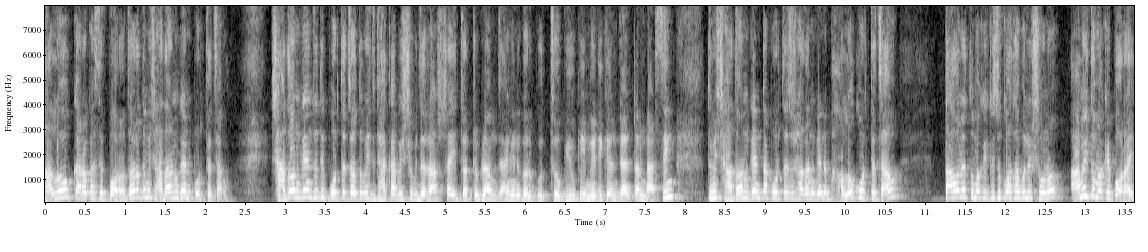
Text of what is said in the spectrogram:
ভালো কারও কাছে পড়ো, ধরো তুমি সাধারণ জ্ঞান পড়তে চাও। সাধারণ জ্ঞান যদি পড়তে চাও, তুমি ঢাকা বিশ্ববিদ্যালয় রাজশাহী, চট্টগ্রাম, জাহাঙ্গীরনগর, গুচ্ছ, বিউপি, মেডিকেল, ডেন্টাল, নার্সিং, তুমি সাধারণ জ্ঞানটা পড়তে চাও, সাধারণ জ্ঞানে ভালো করতে চাও, তাহলে তোমাকে কিছু কথা বলি, শোনো। আমি তোমাকে পড়াই।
